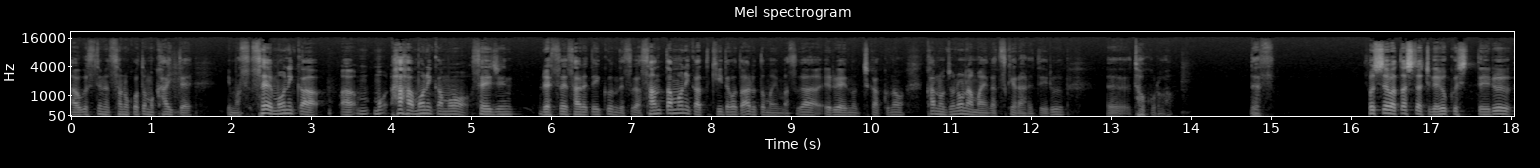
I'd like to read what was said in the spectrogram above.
アウグスティヌスそのことも書いています。聖モニカ母モニカも聖人劣勢されていくんですがサンタモニカって聞いたことあると思いますが LA の近くの彼女の名前が付けられている、え、ところです。そして私たちがよく知っている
